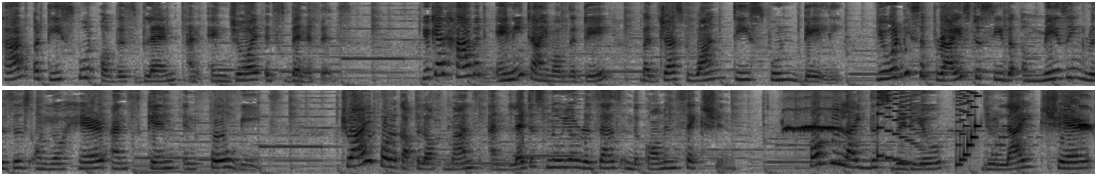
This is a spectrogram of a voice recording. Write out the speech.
have a teaspoon of this blend and enjoy its benefits. You can have it any time of the day, but just one teaspoon daily. You would be surprised to see the amazing results on your hair and skin in 4 weeks. Try it for a couple of months and let us know your results in the comment section. Hope you like this video. Do like, share,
